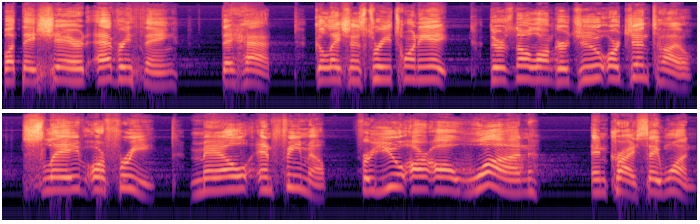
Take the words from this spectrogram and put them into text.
but they shared everything they had. Galatians 3:28 there's no longer Jew or Gentile, slave or free, male and female, for you are all one in Christ. Say one.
